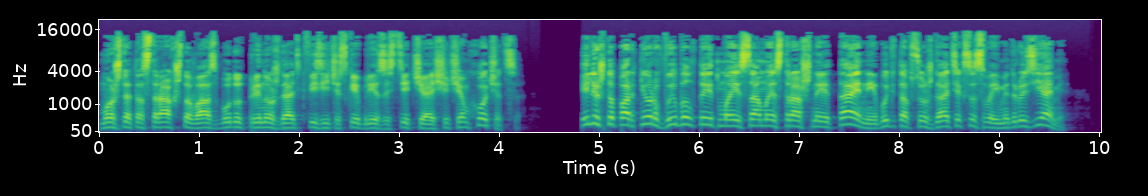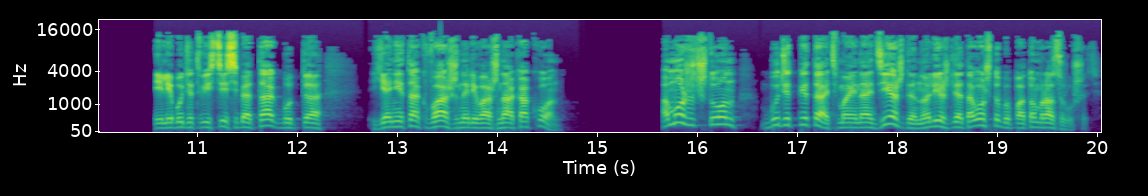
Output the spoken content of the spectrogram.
Может, это страх, что вас будут принуждать к физической близости чаще, чем хочется. Или что партнер выболтает мои самые страшные тайны и будет обсуждать их со своими друзьями. Или будет вести себя так, будто я не так важен или важна, как он. А может, что он будет питать мои надежды, но лишь для того, чтобы потом разрушить.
